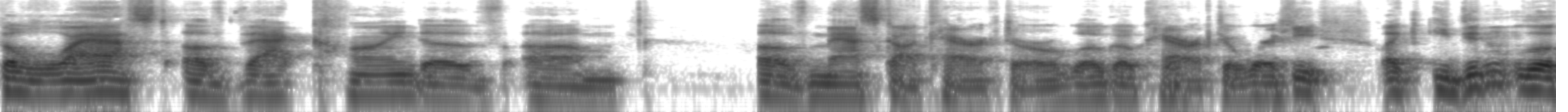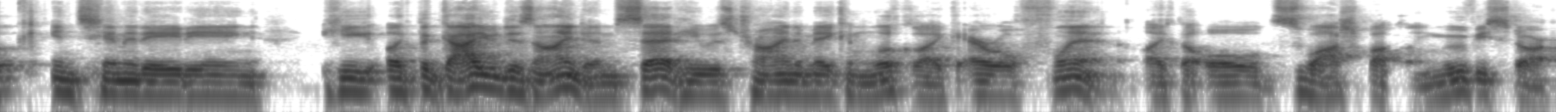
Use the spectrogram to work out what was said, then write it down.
the last of that kind of um, of mascot character or logo character where he like he didn't look intimidating he like the guy who designed him said he was trying to make him look like Errol Flynn, like the old swashbuckling movie star.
